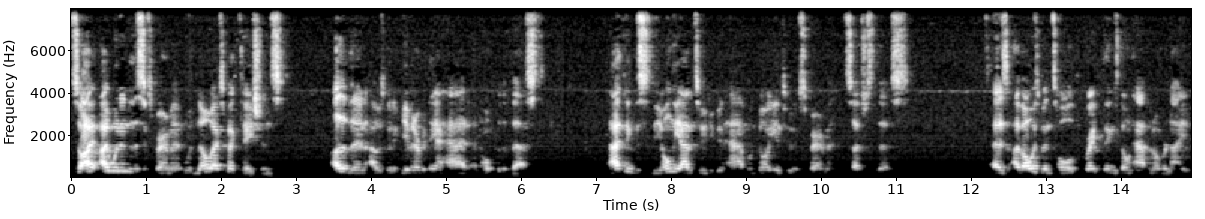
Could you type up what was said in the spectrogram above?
So I, I went into this experiment with no expectations other than I was going to give it everything I had and hope for the best. I think this is the only attitude you can have when going into an experiment such as this. As I've always been told, great things don't happen overnight.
